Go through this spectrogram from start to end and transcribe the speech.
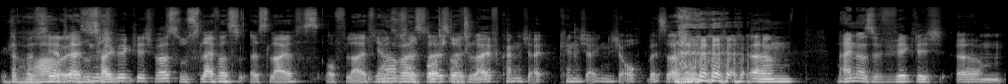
Da Ja, passiert halt nicht halt wirklich was. So Slice, äh, Slice of Life. Ja, aber halt Slice of. Life kann ich, kenne ich eigentlich auch besser. ähm, nein, also wirklich, ähm,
